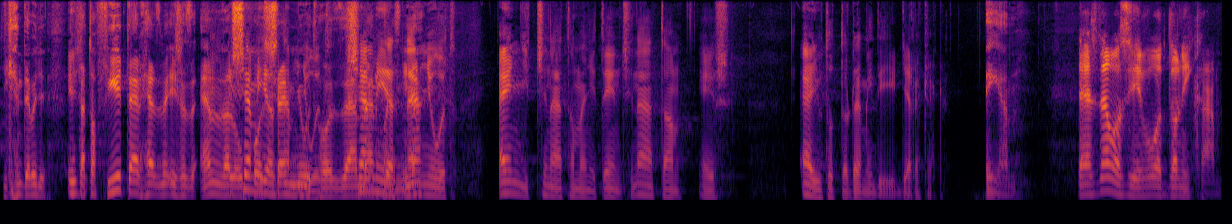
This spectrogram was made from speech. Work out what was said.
Igen, de hogy, és tehát a filterhez és az envelope sem nem nyúlt hozzá. Semmi ez nem nyúlt. Ennyit csináltam, mennyit én csináltam, és eljutott a remedy gyerekek. Igen. De ez nem azért volt, Danikám.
